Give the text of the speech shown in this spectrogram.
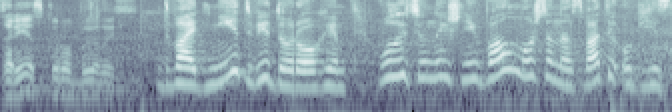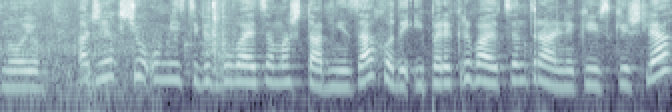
зарізку робили. Два дні, дві дороги. Вулицю Нижній Вал можна назвати об'їзною. Адже якщо у місті відбуваються масштабні заходи і перекривають центральний київський шлях,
